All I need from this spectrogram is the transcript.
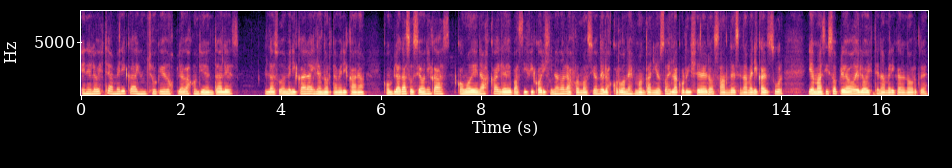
En el oeste de América hay un choque de dos placas continentales, la sudamericana y la norteamericana con placas oceánicas como de Nazca y la de Pacífico, originando la formación de los cordones montañosos de la cordillera de los Andes en América del Sur y el macizo plegado del oeste en América del Norte.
